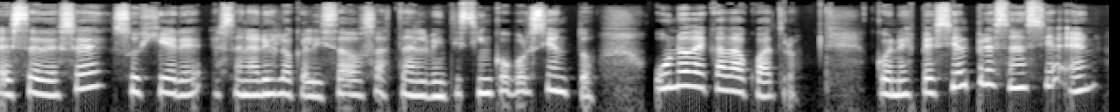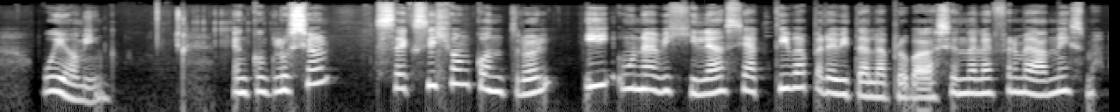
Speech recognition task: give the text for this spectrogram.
El CDC sugiere escenarios localizados hasta el 25%, uno de cada cuatro, con especial presencia en Wyoming. En conclusión, se exige un control y una vigilancia activa para evitar la propagación de la enfermedad misma.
